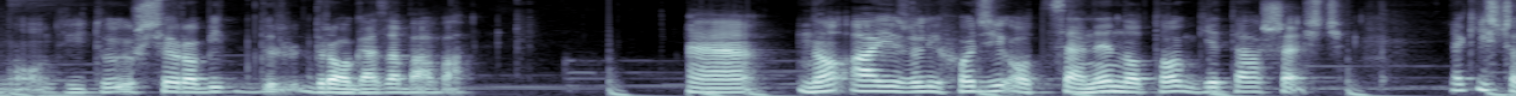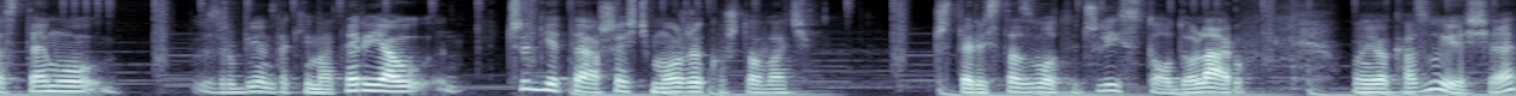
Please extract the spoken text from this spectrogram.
No i tu już się robi dr- droga zabawa. E, No a jeżeli chodzi o ceny, no to GTA 6. Jakiś czas temu zrobiłem taki materiał, czy GTA 6 może kosztować 400 zł, czyli 100 dolarów. No i okazuje się,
